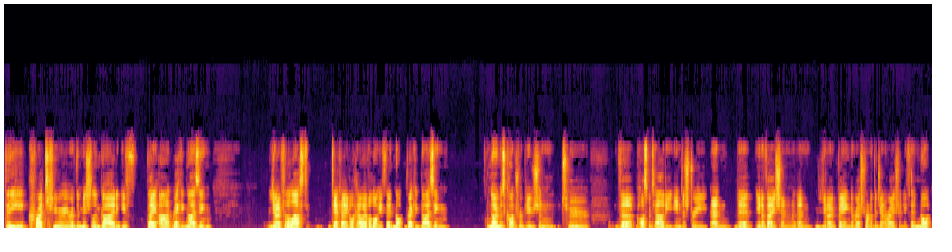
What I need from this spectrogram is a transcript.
the criteria of the Michelin Guide, if they aren't recognizing, you know, for the last decade or however long, if they're not recognizing Noma's contribution to the hospitality industry and their innovation and you know being the restaurant of a generation if they're not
